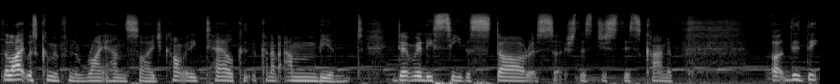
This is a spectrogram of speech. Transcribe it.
The light was coming from the right-hand side. You can't really tell because it's kind of ambient. You don't really see the star as such. There's just this kind of uh, the, the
